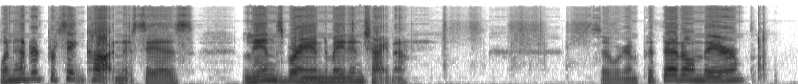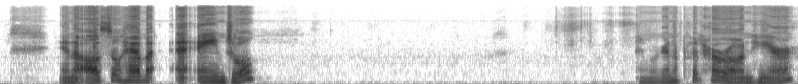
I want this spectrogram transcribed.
100% cotton, it says. Lin's brand made in China. So we're going to put that on there. And I also have an angel. And we're going to put her on here.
